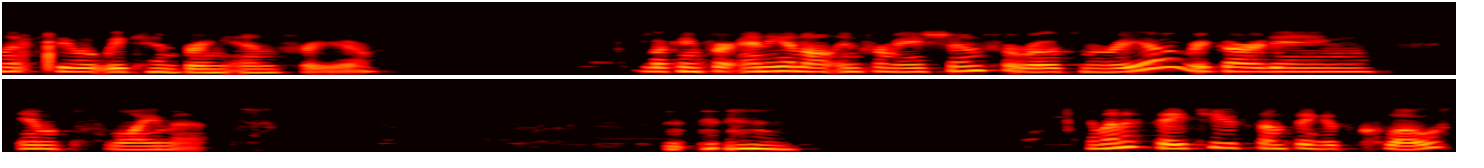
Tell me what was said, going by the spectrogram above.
Let's see what we can bring in for you. Looking for any and all information for Rose Maria regarding employment. I want to say to you something is close.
